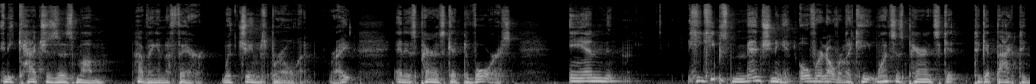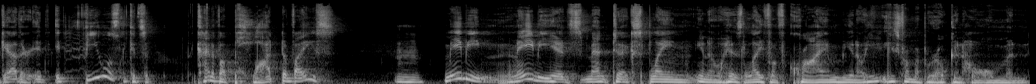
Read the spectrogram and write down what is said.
and he catches his mom having an affair with James Brolin, right? And his parents get divorced. And he keeps mentioning it over and over, like he wants his parents get to get back together. It, it feels like it's a kind of a plot device. Mm-hmm. Maybe maybe it's meant to explain, you know, his life of crime. You know, he, he's from a broken home and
